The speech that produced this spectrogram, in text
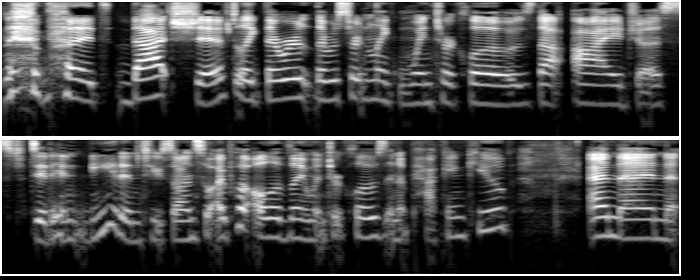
but that shift like there were there were certain like winter clothes that i just didn't need in tucson so i put all of my winter clothes in a packing cube and then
